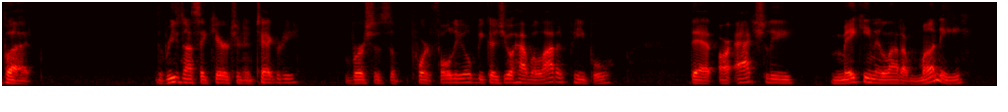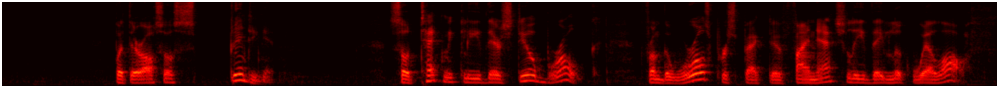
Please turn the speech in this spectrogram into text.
but the reason I say character and integrity versus the portfolio, because you'll have a lot of people that are actually making a lot of money, but they're also spending it. So technically, they're still broke. From the world's perspective, financially, they look well off.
